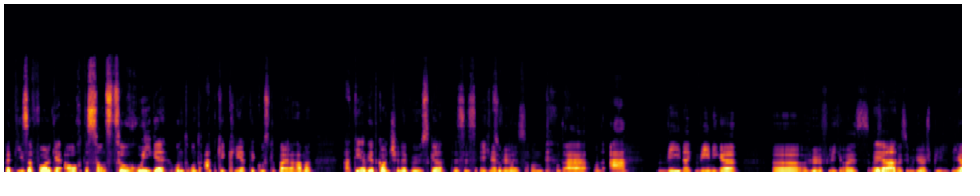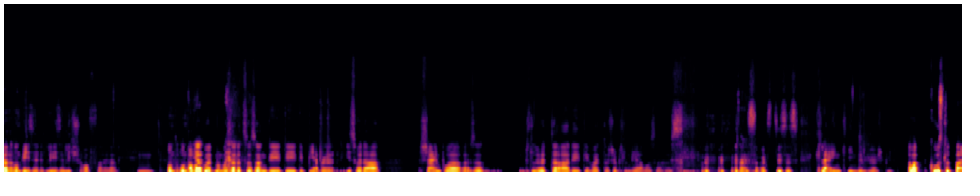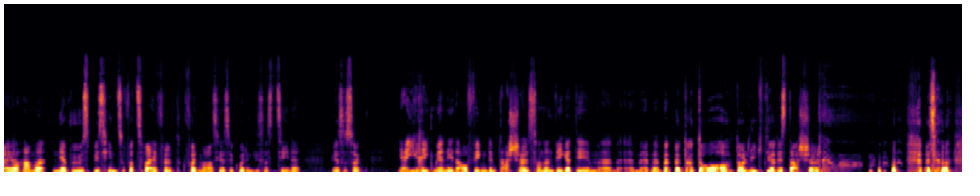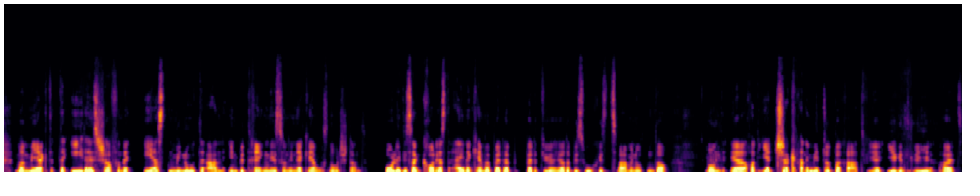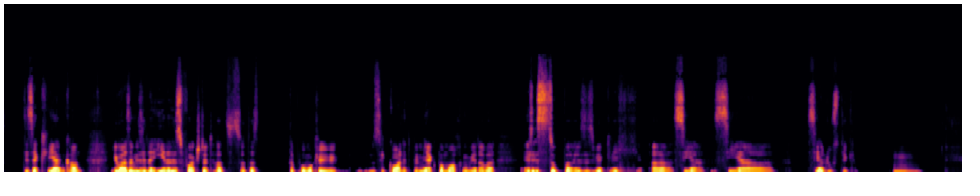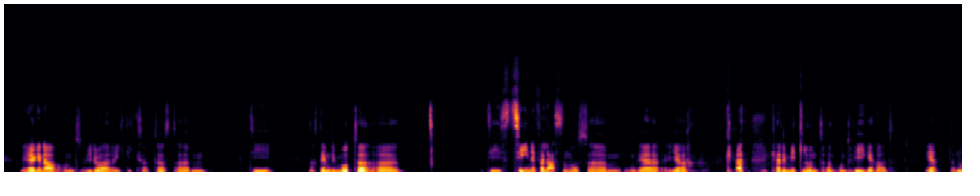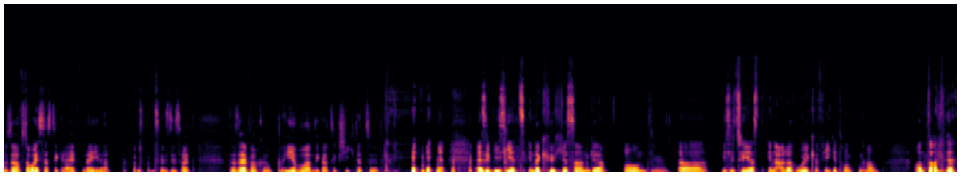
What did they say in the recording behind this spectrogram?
bei dieser Folge auch das sonst so ruhige und, und abgeklärte Gustl Bayerhammer Ah, der wird ganz schön nervös, gell? Das ist echt nervös super. und und auch, und auch wenig, weniger äh, höflich als, als, ja. als, im Hörspiel. Ja, und, und wesentlich, wesentlich schroffer, ja. Hm. Und, und Aber gut, man muss auch dazu sagen, die, die, die Bärbel ist halt auch scheinbar, also ein bisschen älter auch, die, die hält da schon ein bisschen mehr aus als, als, als, dieses Kleinkind im Hörspiel. Aber Gustl Bayer haben wir nervös bis hin zu verzweifelt, gefällt mir auch sehr, sehr gut in dieser Szene, wie er so sagt, ja, ich reg mir ja nicht auf wegen dem Taschel, sondern wegen dem, ähm, ähm, äh, äh, da, da liegt ja das Taschel. also man merkt, der Eder ist schon von der ersten Minute an in Bedrängnis und in Erklärungsnotstand. Ole, die sind gerade erst einer gekommen bei der, bei der Tür, ja, der Besuch ist zwei Minuten da. Und er hat jetzt schon keine Mittel parat, wie er irgendwie halt das erklären kann. Ich weiß nicht, wie sich der Eder das vorgestellt hat, so dass der Pumuckl sich gar nicht bemerkbar machen wird, aber es ist super. Es ist wirklich äh, sehr, sehr, sehr lustig. Mhm. Ja, genau. Und wie du auch richtig gesagt hast, ähm, die, nachdem die Mutter äh, die Szene verlassen muss, ähm, der ja keine Mittel und, und, und Wege hat, ja, da muss er aufs Äußerste greifen, der jeder. Und das ist halt, dass er einfach Brierwurm die ganze Geschichte erzählt. also wie sie jetzt in der Küche sind, gell, und ja. äh, wie sie zuerst in aller Ruhe Kaffee getrunken haben und dann der,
